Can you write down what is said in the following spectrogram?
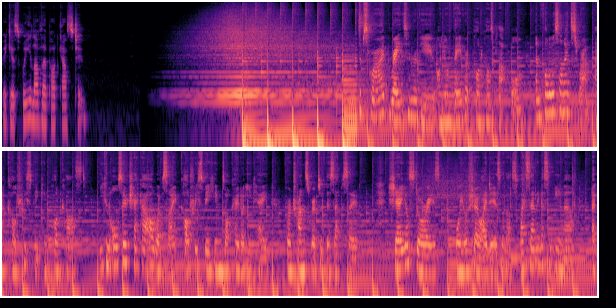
Because we love their podcast too. Subscribe, rate, and review on your favourite podcast platform and follow us on Instagram at Culturally Speaking Podcast. You can also check out our website, culturallyspeaking.co.uk, for a transcript of this episode. Share your stories or your show ideas with us by sending us an email at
